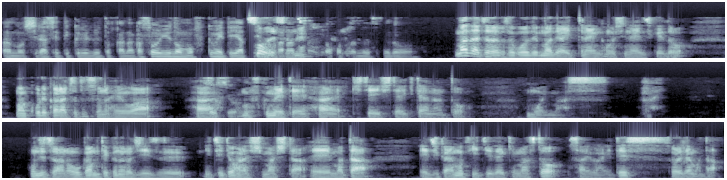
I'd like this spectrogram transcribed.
あの、知らせてくれるとか、なんかそういうのも含めてやってるのかなと思ったんですけど。まだちょっとそこでまでは言ってないかもしれないですけど、まあこれからちょっとその辺は、はい、ねもう含めて、はい、規定していきたいなと思います。はい。本日はあの、オーカムテクノロジーズについてお話ししました。えーまた、えー次回も聞いていただきますと幸いです。それではまた。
